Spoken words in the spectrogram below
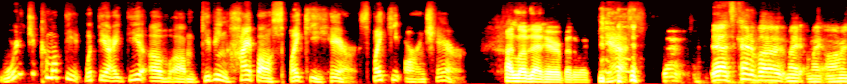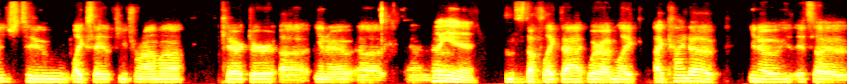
where did you come up the, with the idea of um, giving Highball spiky hair, spiky orange hair? I love that hair, by the way. Yes. Yeah, yeah, it's kind of a my my homage to like say the Futurama character, uh, you know, uh, and Oh, uh, and stuff like that. Where I'm like, I kind of, you know, it's a,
